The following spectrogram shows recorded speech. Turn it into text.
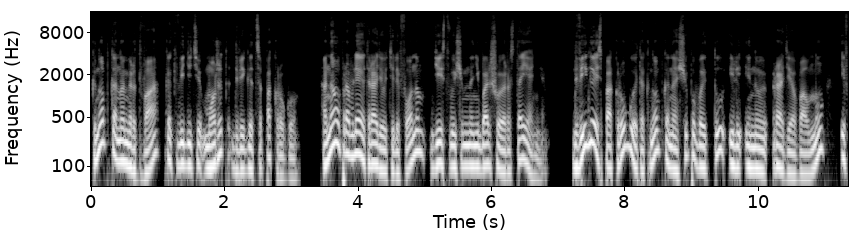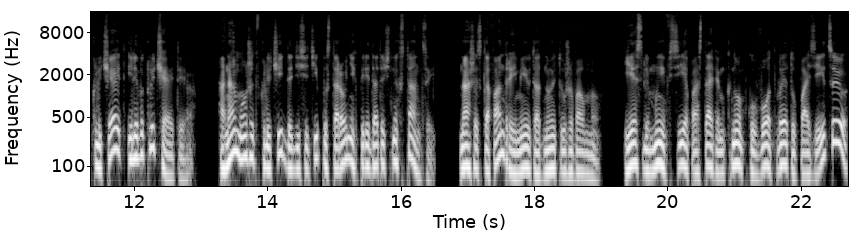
Кнопка номер два, как видите, может двигаться по кругу. Она управляет радиотелефоном, действующим на небольшое расстояние. Двигаясь по кругу, эта кнопка нащупывает ту или иную радиоволну и включает или выключает ее. Она может включить до 10 посторонних передаточных станций. Наши скафандры имеют одну и ту же волну. Если мы все поставим кнопку вот в эту позицию,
